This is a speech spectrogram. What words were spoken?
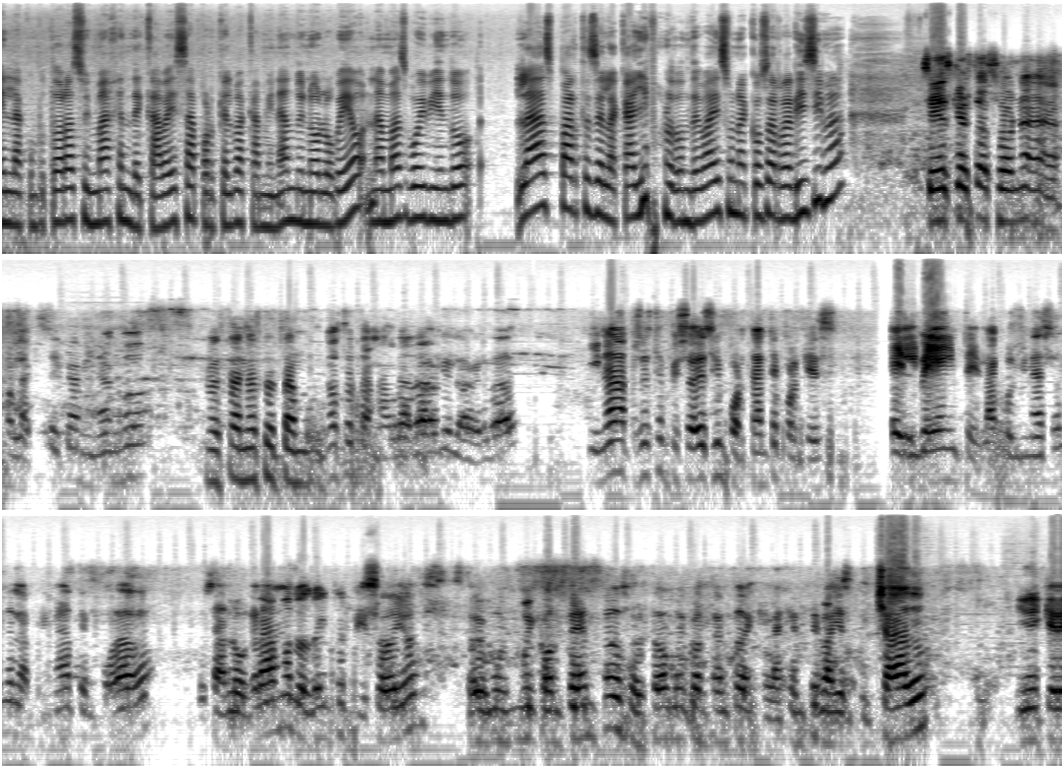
en la computadora su imagen de cabeza porque él va caminando y no lo veo. Nada más voy viendo las partes de la calle por donde va. Es una cosa rarísima. Sí, es que esta zona por la que estoy caminando no está, no está, tan, no está tan agradable, la verdad. Y nada, pues este episodio es importante porque es el 20, la culminación de la primera temporada. O sea, logramos los 20 episodios. Estoy muy, muy contento, sobre todo muy contento de que la gente lo haya escuchado y de que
